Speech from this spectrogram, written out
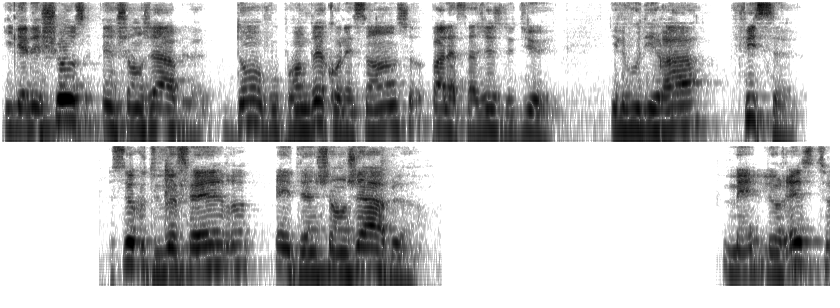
Il y a des choses inchangeables dont vous prendrez connaissance par la sagesse de Dieu. Il vous dira, Fils, ce que tu veux faire est inchangeable. Mais le reste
